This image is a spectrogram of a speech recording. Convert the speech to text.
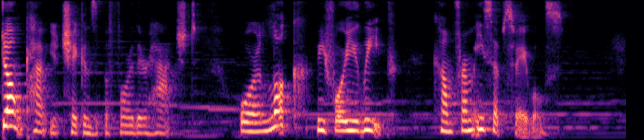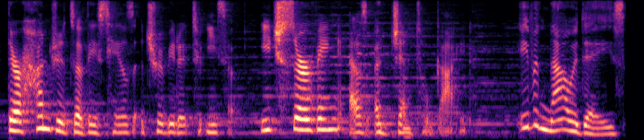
don't count your chickens before they're hatched, or look before you leap, come from Aesop's fables. There are hundreds of these tales attributed to Aesop, each serving as a gentle guide even nowadays,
